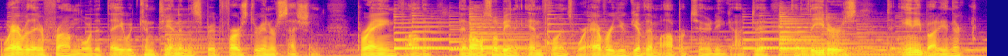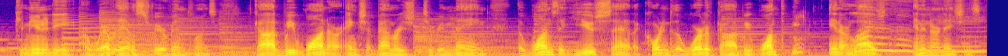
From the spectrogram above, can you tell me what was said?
wherever they're from, Lord, that they would contend in the Spirit first through intercession, praying, Father, then also being an influence wherever you give them opportunity, God, to, to leaders, to anybody in their community or wherever they have a sphere of influence. God, we want our ancient boundaries to remain the ones that you set according to the Word of God. We want them in our lives and in our nations.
